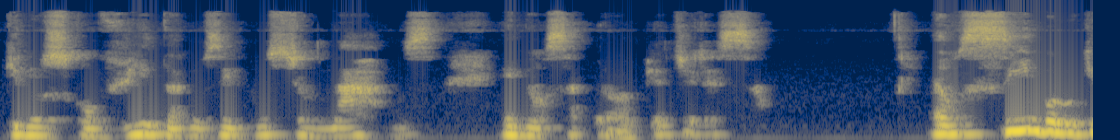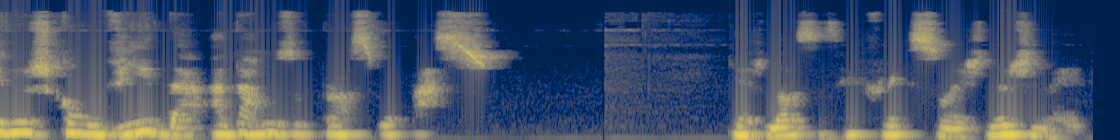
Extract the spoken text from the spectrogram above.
que nos convida a nos impulsionarmos em nossa própria direção. É um símbolo que nos convida a darmos o próximo passo. Que as nossas reflexões nos levem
